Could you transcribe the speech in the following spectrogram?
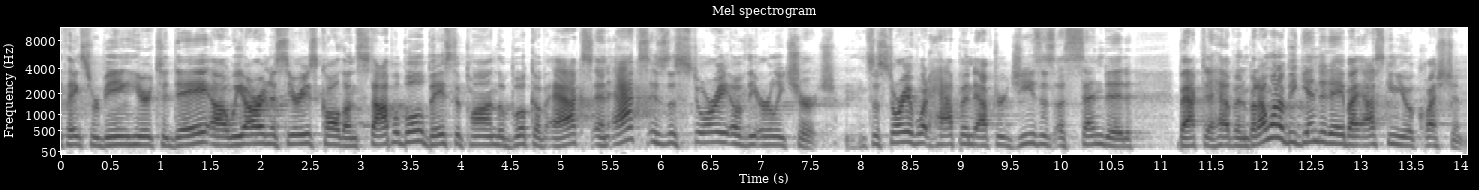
everybody. Thanks for being here today. Uh, we are in a series called Unstoppable, based upon the book of Acts. And Acts is the story of the early church. It's a story of what happened after Jesus ascended back to heaven. But I want to begin today by asking you a question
